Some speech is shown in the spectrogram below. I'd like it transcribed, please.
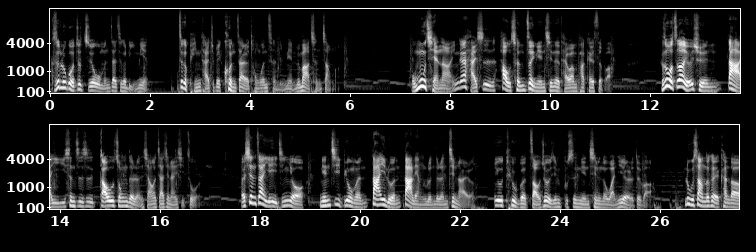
可是如果就只有我们在这个里面，这个平台就被困在了同温层里面，没办法成长嘛。我目前呢，应该还是号称最年轻的台湾 podcaster 吧。可是我知道有一群大一甚至是高中的人想要加进来一起做了。而现在也已经有年纪比我们大一轮、大两轮的人进来了。YouTube 早就已经不是年轻人的玩意儿了，对吧？路上都可以看到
